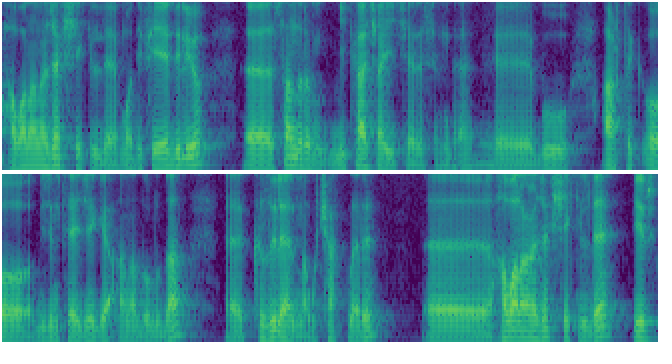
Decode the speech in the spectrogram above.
havalanacak şekilde modifiye ediliyor. E, sanırım birkaç ay içerisinde e, bu artık o bizim TCG Anadolu'dan e, Kızıl Elma uçakları e, havalanacak şekilde bir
